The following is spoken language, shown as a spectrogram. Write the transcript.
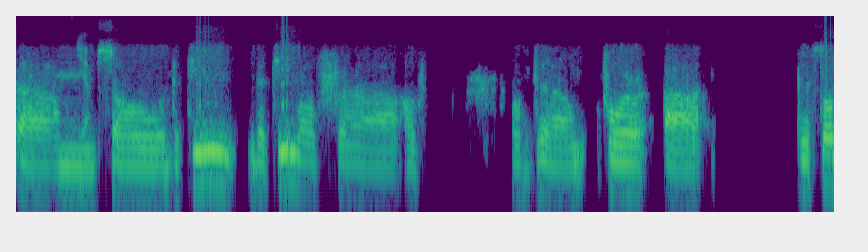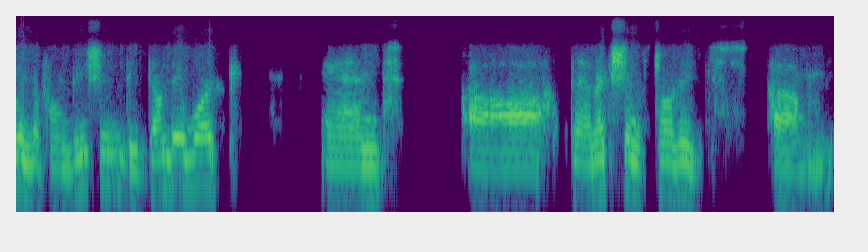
Um. So the team, the team of uh, of of the, for uh, installing the foundation, they've done their work, and uh, the erection started um,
